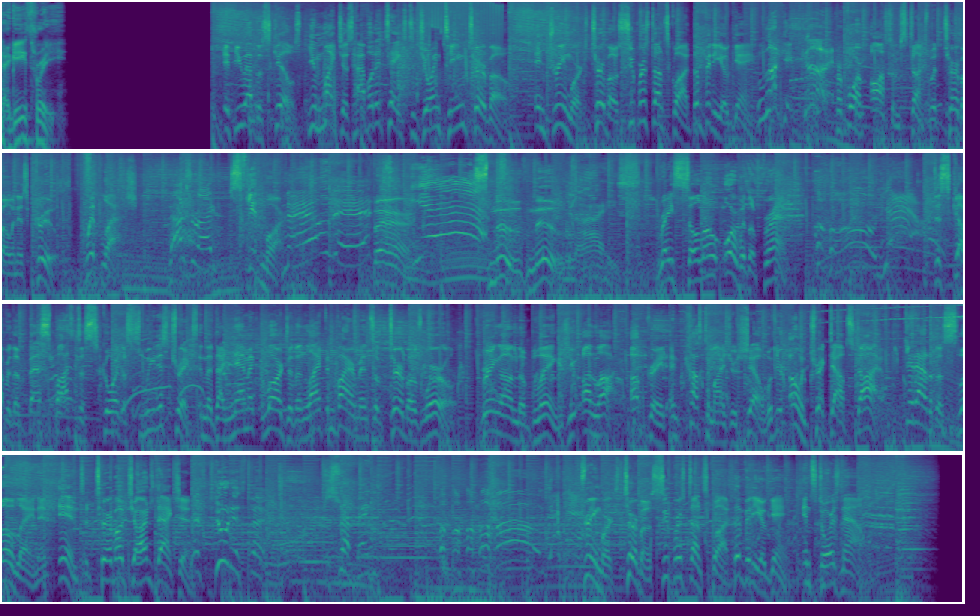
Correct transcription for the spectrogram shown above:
PEGI 3. If you have the skills, you might just have what it takes to join Team Turbo. In DreamWorks Turbo Super Stunt Squad, the video game. Looking good! Perform awesome stunts with Turbo and his crew. Whiplash, That's right. Skidmark, Nailed it! Burn, Yeah! Smoove Move, Nice. race solo or with a friend. Uh-huh. Discover the best spots to score the sweetest tricks in the dynamic, larger-than-life environments of Turbo's world. Bring on the bling as you unlock, upgrade, and customize your shell with your own tricked-out style. Get out of the slow lane and into turbocharged action. Let's do this thing. What's up, baby? Yeah! DreamWorks Turbo Super Stunt Squad, the video game, in stores now.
